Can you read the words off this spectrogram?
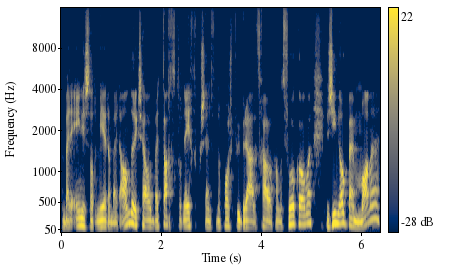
En bij de ene is dat meer dan bij de ander. Ik zou bij 80 tot 90 procent van de postpuberale vrouwen kan het voorkomen. We zien ook bij mannen,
